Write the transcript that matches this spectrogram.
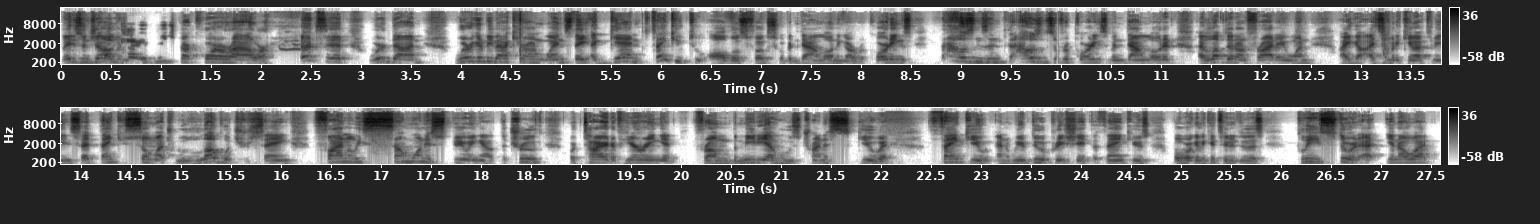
Ladies and gentlemen, okay. we've reached our quarter hour. That's it. We're done. We're going to be back here on Wednesday. Again, thank you to all those folks who have been downloading our recordings. Thousands and thousands of recordings have been downloaded. I loved it on Friday when I got somebody came up to me and said, Thank you so much. We love what you're saying. Finally, someone is spewing out the truth. We're tired of hearing it from the media who's trying to skew it. Thank you. And we do appreciate the thank yous, but we're going to continue to do this. Please, Stuart, uh, you know what?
